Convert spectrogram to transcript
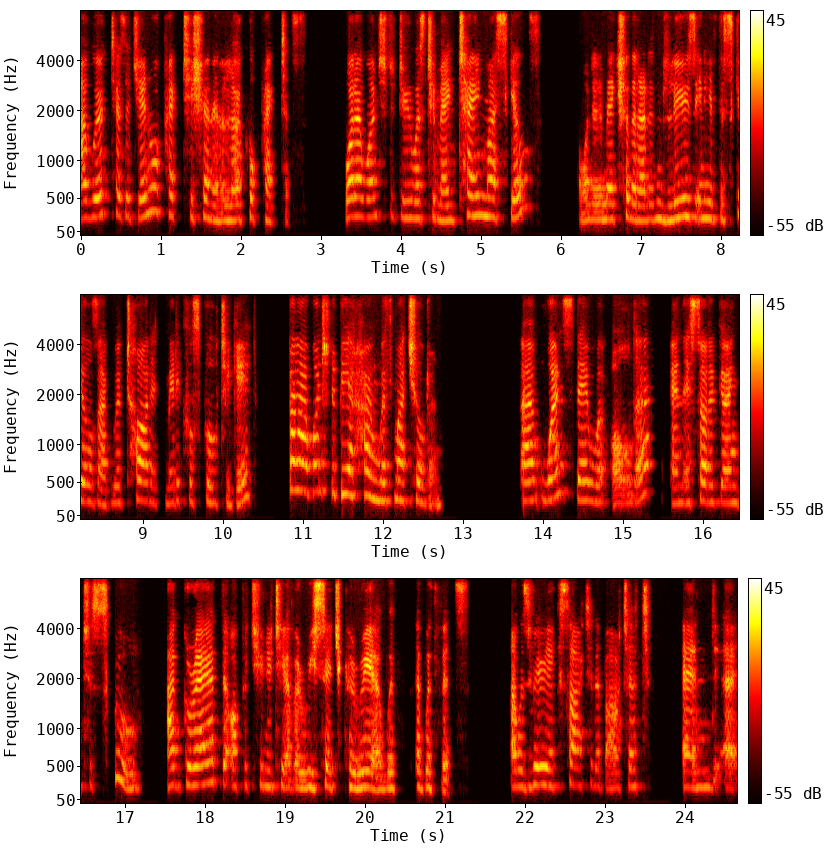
I worked as a general practitioner in a local practice. What I wanted to do was to maintain my skills I wanted to make sure that I didn't lose any of the skills I'd worked hard at medical school to get, but I wanted to be at home with my children. Um, once they were older and they started going to school, I grabbed the opportunity of a research career with uh, with WITS. I was very excited about it, and uh,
